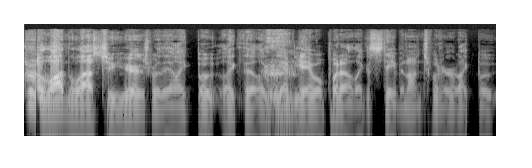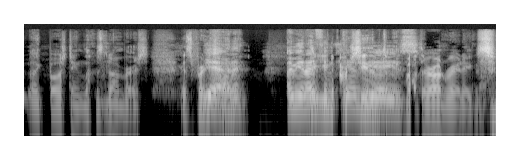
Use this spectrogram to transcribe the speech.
done it a lot in the last two years, where they like bo- like the like the NBA will put out like a statement on Twitter, like bo- like boasting those numbers. It's pretty yeah, funny. It, I mean, I you think never see them is... about their own ratings,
